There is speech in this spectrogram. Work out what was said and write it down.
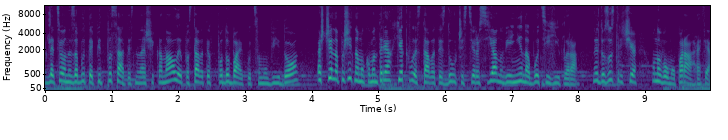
Для цього не забудьте підписатись на наші канали і поставити вподобайку цьому відео. А ще напишіть нам у коментарях, як ви ставитесь до участі росіян у війні на боці Гітлера. Ну і до зустрічі у новому параграфі.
